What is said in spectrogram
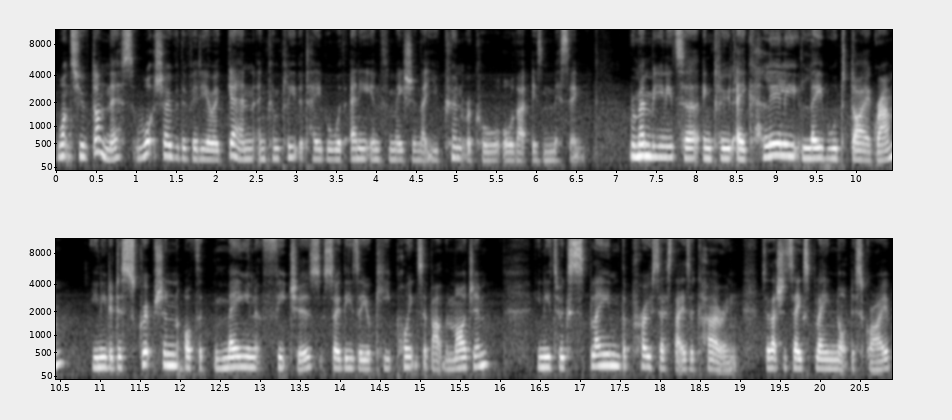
Once you've done this, watch over the video again and complete the table with any information that you couldn't recall or that is missing. Remember you need to include a clearly labelled diagram. You need a description of the main features, so these are your key points about the margin. You need to explain the process that is occurring, so that should say explain not describe.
